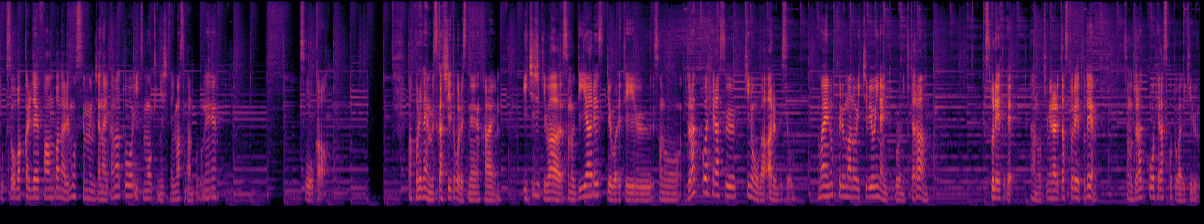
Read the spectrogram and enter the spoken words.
独走ばっかりでファン離れも済むんじゃないかなといつも気にしています。なるほどね。そうか。まあ、これね、難しいとこですね。はい。一時期はその DRS って呼ばれているそのドラッグを減らす機能があるんですよ。前の車の1秒以内のところに来たら、ストレートで、あの決められたストレートで、そのドラッグを減らすことができる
